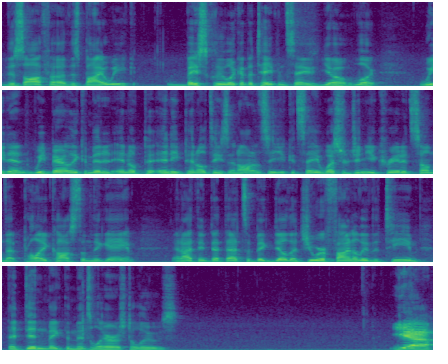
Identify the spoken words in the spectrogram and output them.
this off uh, this bye week basically look at the tape and say, "Yo, look, we didn't, we barely committed any- penalties." And honestly, you could say West Virginia created some that probably cost them the game. And I think that that's a big deal that you were finally the team that didn't make the mental errors to lose. Yeah,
